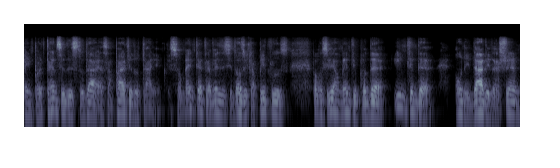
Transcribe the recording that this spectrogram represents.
a importância de estudar essa parte do Tânia, porque somente através desses 12 capítulos vamos realmente poder entender a unidade da Hashem,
